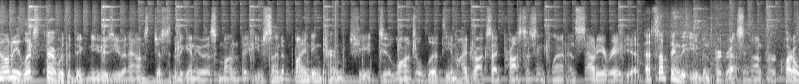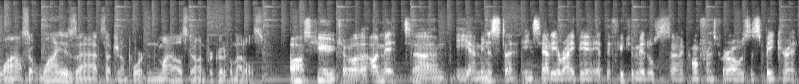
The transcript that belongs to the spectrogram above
Tony, let's start with the big news you announced just at the beginning of this month that you've signed a binding term sheet to launch a lithium hydroxide processing plant in Saudi Arabia. That's something that you've been progressing on for quite a while. So, why is that such an important milestone for critical metals? Oh, it's huge. I, I met um, the uh, minister in Saudi Arabia at the Future Metals uh, conference where I was a speaker at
